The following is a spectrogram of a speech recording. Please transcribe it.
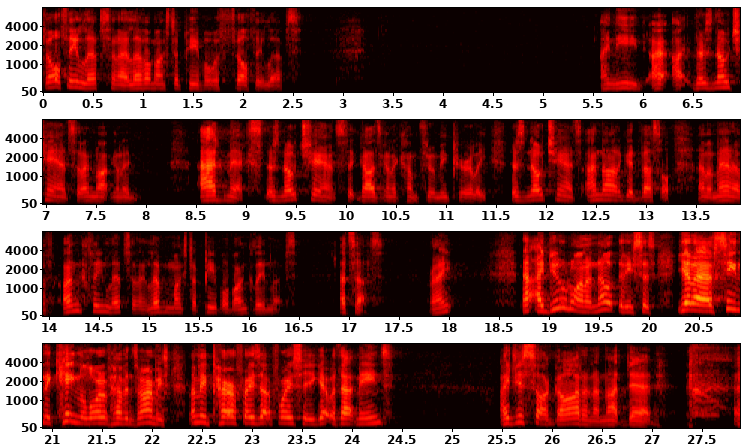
filthy lips, and I live amongst a people with filthy lips. I need, I, I, there's no chance that I'm not going to admix. There's no chance that God's going to come through me purely. There's no chance. I'm not a good vessel. I'm a man of unclean lips, and I live amongst a people of unclean lips. That's us, right? Now, I do want to note that he says, Yet I have seen the King, the Lord of heaven's armies. Let me paraphrase that for you so you get what that means. I just saw God and I'm not dead.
